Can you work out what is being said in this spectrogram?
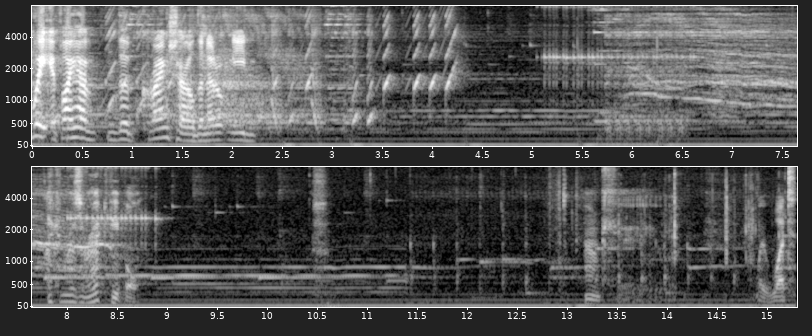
Wait, if I have the crying child, then I don't need people. Okay. Wait, what?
